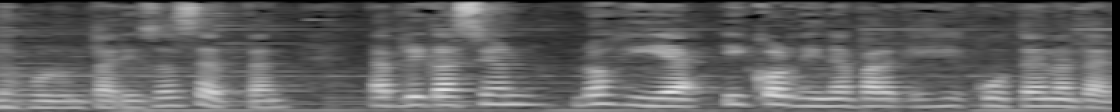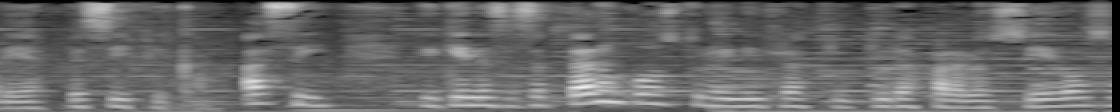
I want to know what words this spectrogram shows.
Si los voluntarios aceptan, la aplicación los guía y coordina para que ejecuten la tarea específica. Así que quienes aceptaron construir infraestructuras para los ciegos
